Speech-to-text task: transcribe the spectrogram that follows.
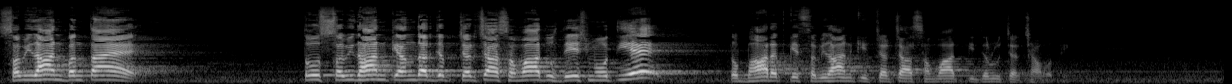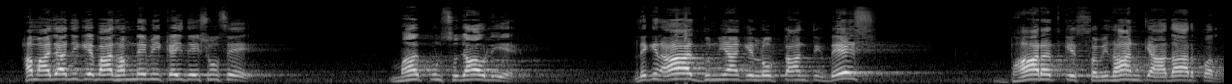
संविधान बनता है तो उस संविधान के अंदर जब चर्चा संवाद उस देश में होती है तो भारत के संविधान की चर्चा संवाद की ज़रूर चर्चा होती हम आज़ादी के बाद हमने भी कई देशों से महत्वपूर्ण सुझाव लिए। लेकिन आज दुनिया के लोकतांत्रिक देश भारत के संविधान के आधार पर,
